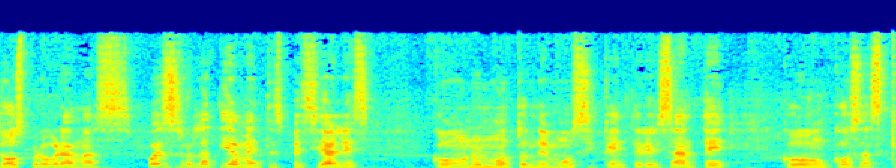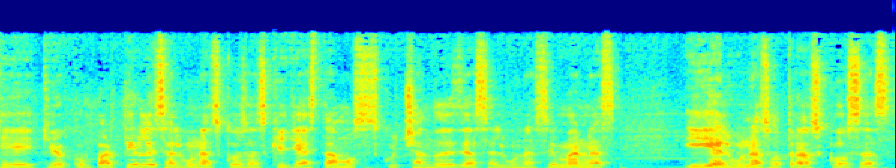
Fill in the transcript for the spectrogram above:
dos programas pues relativamente especiales. con un montón de música interesante, con cosas que quiero compartirles, algunas cosas que ya estamos escuchando desde hace algunas semanas y algunas otras cosas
